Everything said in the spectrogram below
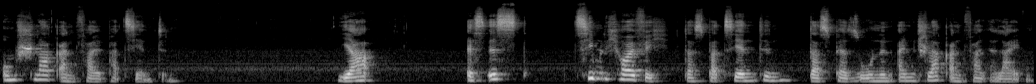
um Schlaganfallpatienten. Ja, es ist ziemlich häufig, dass Patienten, dass Personen einen Schlaganfall erleiden.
